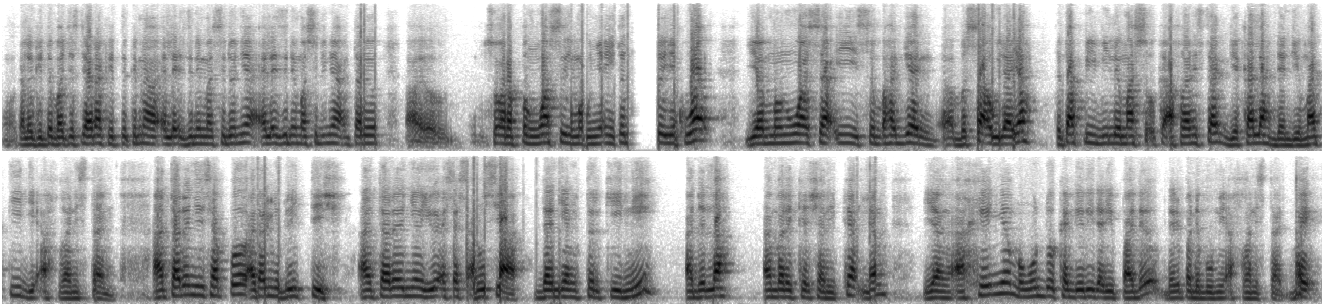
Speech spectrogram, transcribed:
Kalau kita baca sejarah kita kenal Alexander Macedonia. Alexander Macedonia antara uh, seorang penguasa yang mempunyai tentera yang kuat yang menguasai sebahagian uh, besar wilayah tetapi bila masuk ke Afghanistan dia kalah dan dia mati di Afghanistan. Antaranya siapa? Antaranya British, antaranya USSR Rusia dan yang terkini adalah Amerika Syarikat yang yang akhirnya mengundurkan diri daripada daripada bumi Afghanistan. Baik.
